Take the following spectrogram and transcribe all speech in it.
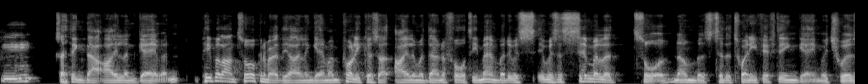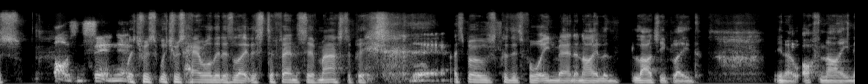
Mm-hmm. So I think that Ireland game, and people aren't talking about the Ireland game. I'm probably because Ireland were down to 40 men, but it was it was a similar sort of numbers to the 2015 game, which was oh, it was insane, yeah. Which was which was heralded as like this defensive masterpiece. Yeah. I suppose because it's 14 men and Ireland largely played, you know, off nine.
